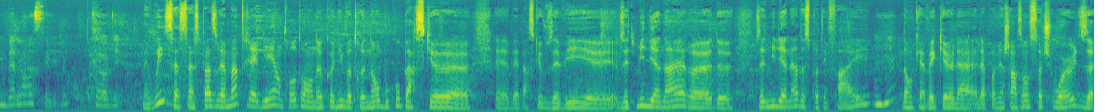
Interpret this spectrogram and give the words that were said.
une belle lancée. Là. Ça va bien. Ben oui, ça, ça se passe vraiment très bien. Entre autres, on a connu votre nom beaucoup parce que euh, euh, ben parce que vous avez vous êtes millionnaire de vous êtes millionnaire de Spotify. Donc avec la, la première chanson Such Words,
